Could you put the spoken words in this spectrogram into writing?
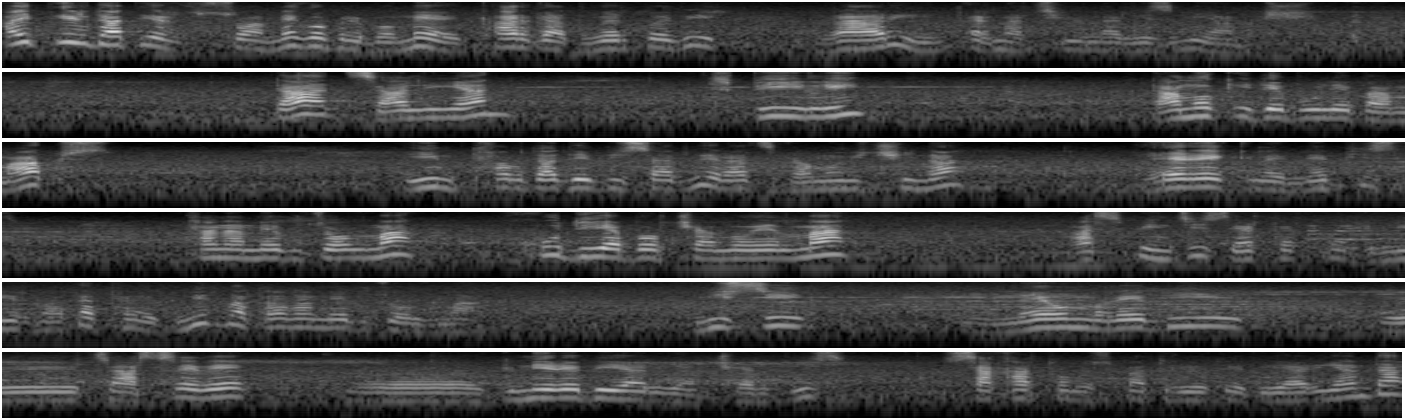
აი პირდაპირ სვა მეგობრებო მე კარგად ვერკვევი რა არის ინტერნაციონალიზმი ამაში. და ძალიან თბილი დამოკიდებულება მაქვს იმ თავდადებისადმი რაც გამოიჩინა ერეკლე მეფის თანამებრძოლმა ხუდია ბორჩალოელმა ასპინძის ერთ-ერთმა გმირმა და გმირმა თანამებრძოლმა. მისი მეომრები ასევე გმირები არიან ჩემთვის საქართველოს პატრიოტები არიან და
